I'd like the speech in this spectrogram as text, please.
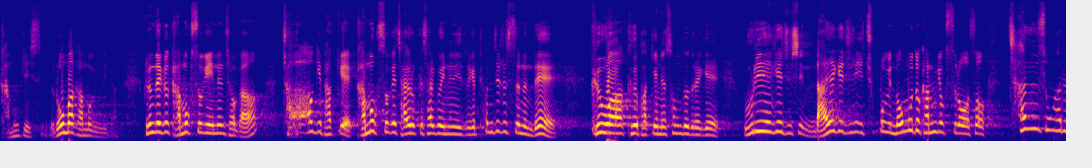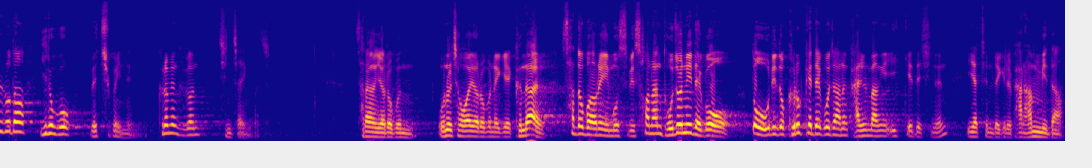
감옥에 있습니다. 로마 감옥입니다. 그런데 그 감옥 속에 있는 저가 저기 밖에 감옥 속에 자유롭게 살고 있는 이들에게 편지를 쓰는데 그와 그 밖에 있는 성도들에게 우리에게 주신 나에게 주신 이 축복이 너무도 감격스러워서 찬송하리로다 이러고 외치고 있는 거예요. 그러면 그건 진짜인 거죠. 사랑하는 여러분, 오늘 저와 여러분에게 그날 사도 바울의 이 모습이 선한 도전이 되고 또 우리도 그렇게 되고자 하는 갈망이 있게 되시는 이 아침 되기를 바랍니다.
